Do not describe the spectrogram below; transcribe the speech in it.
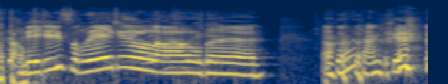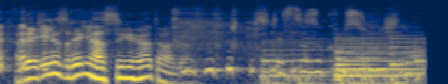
Verdammt. Regel ist Regel, Alter. Aha, danke. Regel ist Regel, hast du gehört, Alter. Stehst du so, kommst du nicht rein?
